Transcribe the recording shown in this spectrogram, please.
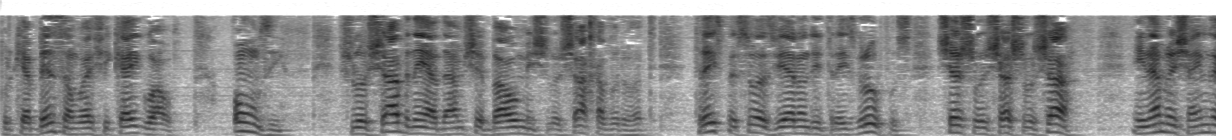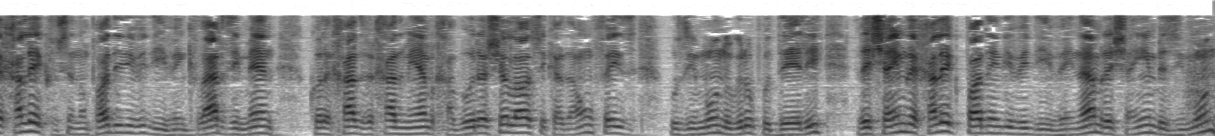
porque a bênção vai ficar igual. 11. שלושה בני אדם שבאו משלושה חברות, Três pessoas vieram de três grupos. Você não pode dividir. Vem cada um fez o zimun no grupo dele. Reshaim podem dividir. Veinam reshaim bezimun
